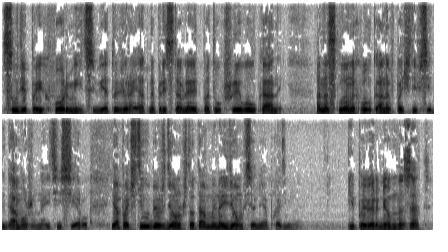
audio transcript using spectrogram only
судя по их форме и цвету, вероятно, представляют потухшие вулканы, а на склонах вулканов почти всегда можно найти серу. Я почти убежден, что там мы найдем все необходимое. И повернем назад —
